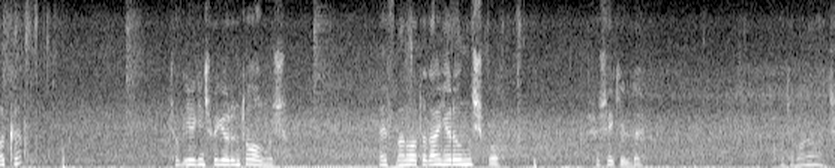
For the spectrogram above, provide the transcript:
Bakın. Çok ilginç bir görüntü olmuş. Resmen ortadan yarılmış bu. Şu şekilde. Kocaman ağaç.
